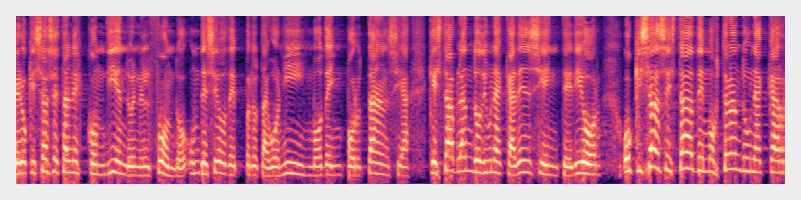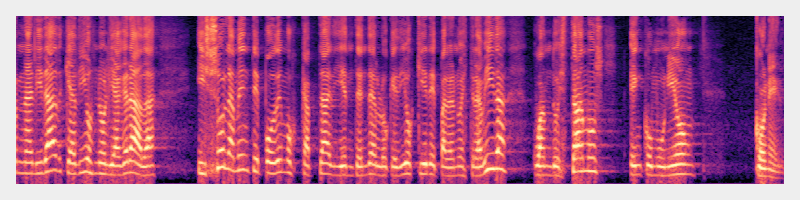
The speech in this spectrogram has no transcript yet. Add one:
pero quizás están escondiendo en el fondo un deseo de protagonismo, de importancia, que está hablando de una carencia interior, o quizás está demostrando una carnalidad que a Dios no le agrada, y solamente podemos captar y entender lo que Dios quiere para nuestra vida cuando estamos en comunión con Él.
